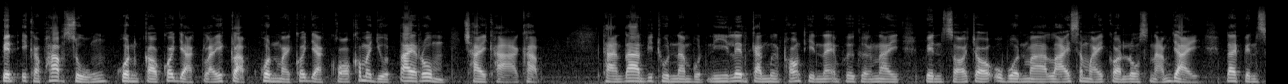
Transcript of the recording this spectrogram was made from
เป็นเอกภาพสูง คนเก่าก็อยากไหลกลับ คนใหม่ก็อยากขอเข้ามาอยู่ใต้ร่มชายคาครับ ทางด้านวิทูลนำบุตรนี้เล่นการเมืองท้องถิ่นในอำเภอเขืองใน เป็นสจอุบลมาหลายสมัยก่อนลงสนามใหญ่ ได้เป็นส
